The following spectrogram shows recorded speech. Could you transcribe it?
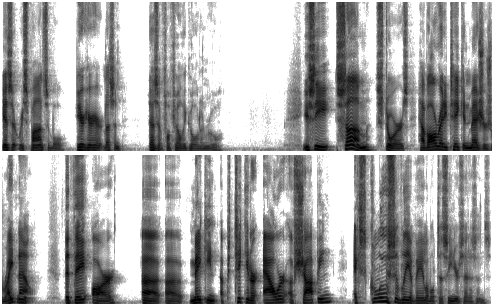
Is it responsible? Here, here, here, listen. Does it fulfill the golden rule? You see, some stores have already taken measures right now that they are uh, uh, making a particular hour of shopping exclusively available to senior citizens.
